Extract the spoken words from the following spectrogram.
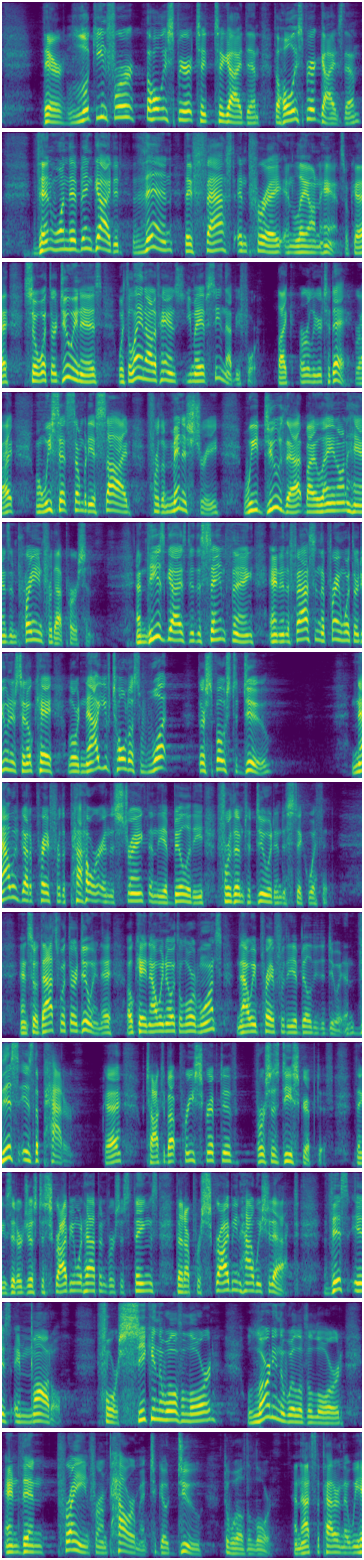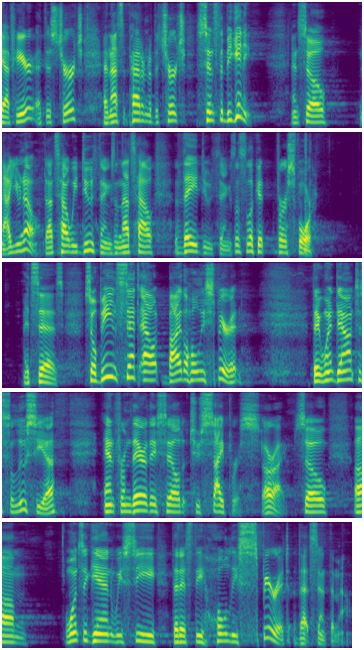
They're looking for the Holy Spirit to, to guide them. The Holy Spirit guides them. Then, when they've been guided, then they fast and pray and lay on hands, okay? So, what they're doing is, with the laying out of hands, you may have seen that before, like earlier today, right? When we set somebody aside for the ministry, we do that by laying on hands and praying for that person. And these guys did the same thing. And in the fasting and the praying, what they're doing is saying, okay, Lord, now you've told us what they're supposed to do. Now we've got to pray for the power and the strength and the ability for them to do it and to stick with it. And so that's what they're doing. They, okay, now we know what the Lord wants. Now we pray for the ability to do it. And this is the pattern. Okay? We talked about prescriptive versus descriptive. Things that are just describing what happened versus things that are prescribing how we should act. This is a model for seeking the will of the Lord, learning the will of the Lord, and then praying for empowerment to go do the will of the Lord. And that's the pattern that we have here at this church, and that's the pattern of the church since the beginning. And so now you know. That's how we do things, and that's how they do things. Let's look at verse 4. It says, So being sent out by the Holy Spirit, they went down to Seleucia, and from there they sailed to Cyprus. All right. So um, once again, we see that it's the Holy Spirit that sent them out.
